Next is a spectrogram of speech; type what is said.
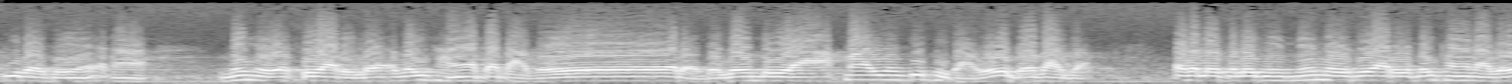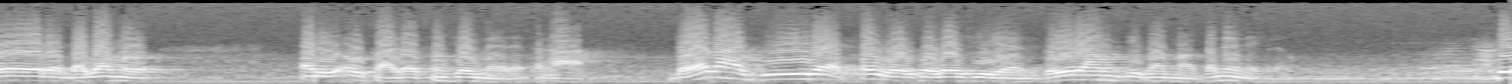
ကြီးတယ်ဆိုရင်အဲ့ဒါမင်းတို့ရဲ့ဆွေရတွေလည်းအသိခံရတတ်တာပဲတဲ့ဒီလိုတရားအမှားယွင်းကြည့်ဖြစ်တာကိုဒေါသကြောင့်အဲ့ဒါလို့ဆိုလို့ချင်းမင်းတို့ဆွေရတွေသိခံရတာပဲတဲ့ဒါကြောင့်မို့အဲ့ဒီဥစ္စာလည်းဆုံးရှုံးနေတယ်တခါဒေါသကြီးတဲ့ပုဂ္ဂိုလ်ဆိုလို့ရှိရင်ဈေးအောင်ကြည့်ကမှဘယ်နဲ့နေမလဲသိ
